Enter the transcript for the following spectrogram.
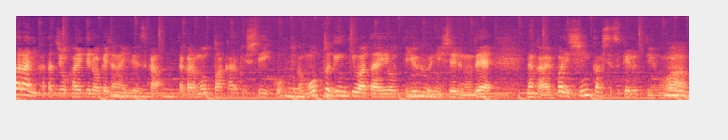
さらに形を変えてるわけじゃないですか、うんだからもっと明るくしていこうとか、うん。もっと元気を与えようっていうふうにしてるので、なんかやっぱり進化し続けるっていうのは、うん。やっ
